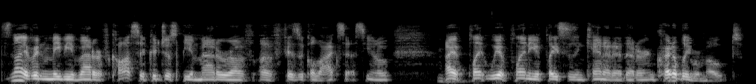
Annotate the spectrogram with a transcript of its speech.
it's not even maybe a matter of cost. It could just be a matter of, of physical access. You know, I have plenty, we have plenty of places in Canada that are incredibly remote,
